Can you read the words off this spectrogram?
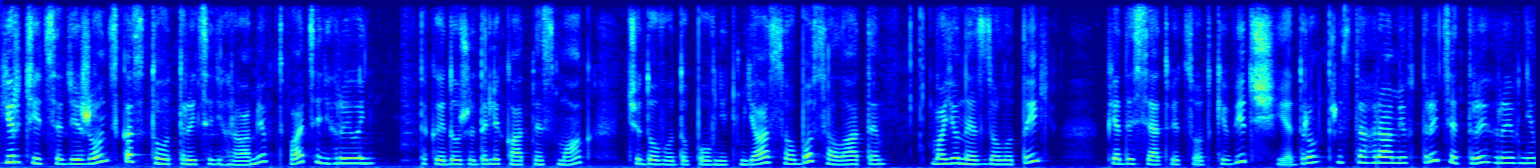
Гірчиця діжонська 130 грамів 20 гривень. Такий дуже делікатний смак, чудово доповнить м'ясо або салати. Майонез золотий 50% від щедро 300 грамів 33 гривні.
